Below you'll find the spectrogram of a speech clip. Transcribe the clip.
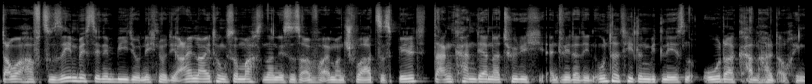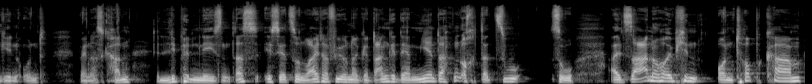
dauerhaft zu sehen bist in dem Video, nicht nur die Einleitung so machst und dann ist es einfach einmal ein schwarzes Bild, dann kann der natürlich entweder den Untertitel mitlesen oder kann halt auch hingehen und, wenn er es kann, Lippen lesen. Das ist jetzt so ein weiterführender Gedanke, der mir da noch dazu so als Sahnehäubchen on top kam.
